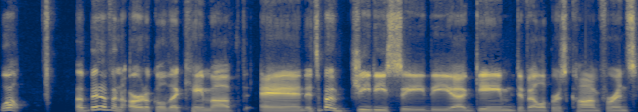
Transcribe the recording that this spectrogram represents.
well, a bit of an article that came up, and it's about GDC, the uh, Game Developers Conference.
